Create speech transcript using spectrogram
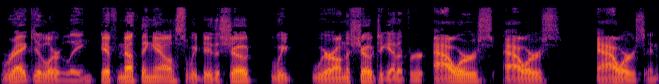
regularly. If nothing else, we do the show. We we're on the show together for hours, hours, hours, and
